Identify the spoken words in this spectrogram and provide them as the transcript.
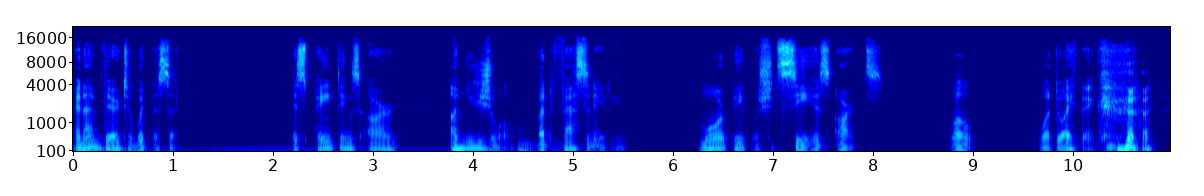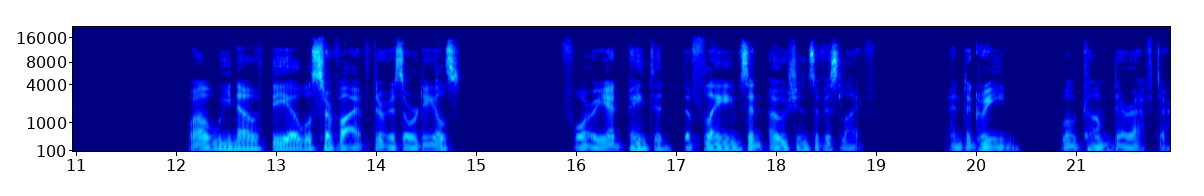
And I'm there to witness it. His paintings are unusual but fascinating. More people should see his arts. Well, what do I think? well, we know Theo will survive through his ordeals, for he had painted the flames and oceans of his life, and the green will come thereafter.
